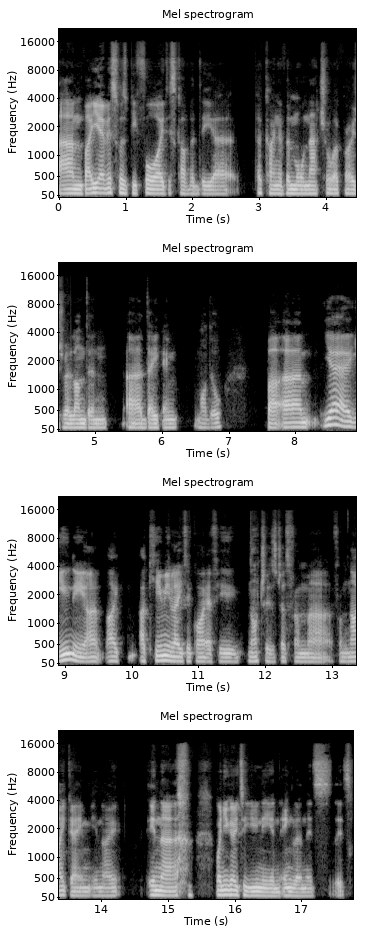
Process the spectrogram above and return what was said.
Um, but yeah, this was before I discovered the uh, the kind of the more natural approach, the London uh, day game model. But um, yeah, uni, I, I accumulated quite a few notches just from uh, from night game. You know, in uh, when you go to uni in England, it's it's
